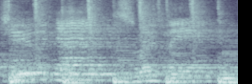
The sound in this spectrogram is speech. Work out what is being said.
won't you dance with me?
